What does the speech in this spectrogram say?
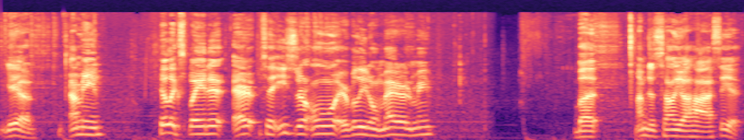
yeah i mean he'll explain it Er, to each their own it really don't matter to me. But i'm just telling y'all how i see it.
